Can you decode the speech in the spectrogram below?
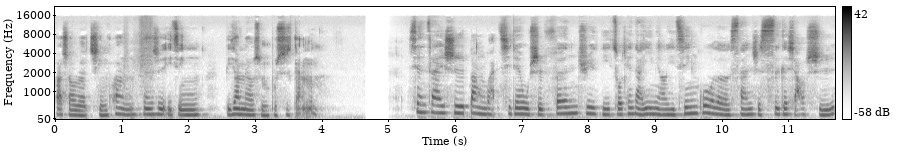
发烧的情况，但是已经比较没有什么不适感了。现在是傍晚七点五十分，距离昨天打疫苗已经过了三十四个小时。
